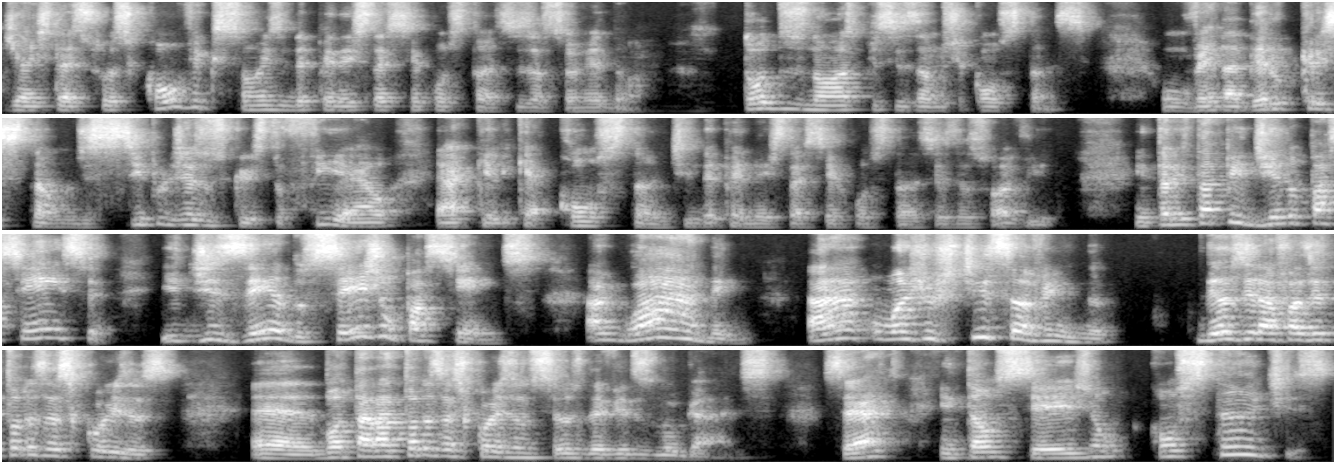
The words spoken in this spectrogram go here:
diante das suas convicções, independente das circunstâncias ao seu redor. Todos nós precisamos de constância. Um verdadeiro cristão, discípulo de Jesus Cristo, fiel, é aquele que é constante, independente das circunstâncias da sua vida. Então ele está pedindo paciência e dizendo: sejam pacientes, aguardem, há uma justiça vindo. Deus irá fazer todas as coisas, é, botará todas as coisas nos seus devidos lugares, certo? Então sejam constantes,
